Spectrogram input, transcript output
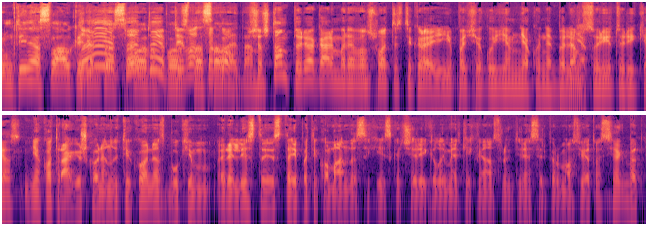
rungtynės laukia Taip, rimtos taip, po, taip, po tai va, tą sakau, savaitę. šeštam turė galima revanšuotis tikrai, ypač jeigu jiem nieko nebelems, Nieko. su rytų reikės. Nieko tragiško nenutiko, nes būkim realistais, tai pati komanda sakys, kad čia reikia laimėti kiekvienas rungtynės ir pirmos vietos siek, bet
